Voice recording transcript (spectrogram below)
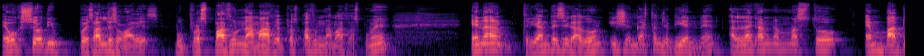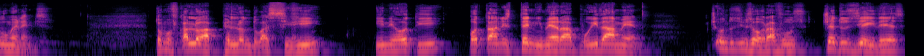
εγώ ξέρω ότι που τις άλλες ομάδες που προσπάθουν να μάθουν, προσπάθουν να μάθουν ας πούμε, έναν 30% είχε κάρτα και πήγαινε, αλλά κάνουν μας το εμπατούμεν εμείς. Το που βγάλω καπέλο του Πανσιφή είναι ότι όταν ήρθε η μέρα που είδαμε και τους δημοσιογράφους και τους διαιτητές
